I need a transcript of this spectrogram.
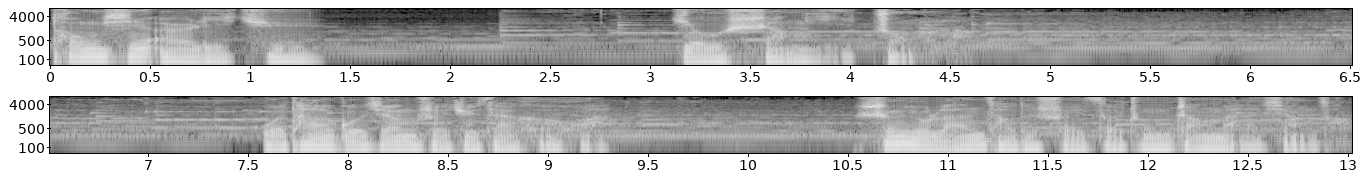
同心而离居，忧伤已终老。我踏过江水去采荷花，生有兰草的水泽中长满了香草。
